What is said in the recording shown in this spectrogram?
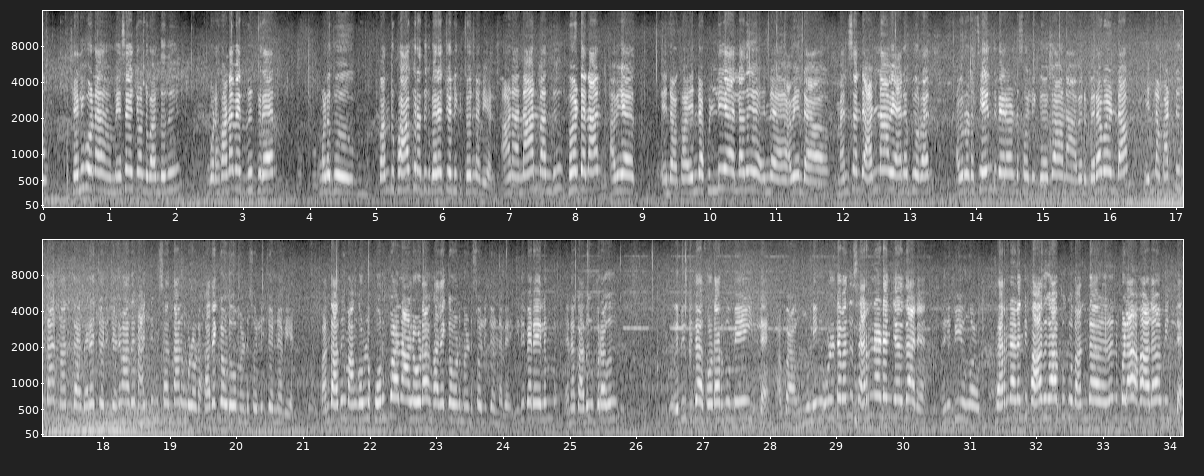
டெலிஃபோனை மெசேஜ் ஒன்று வந்தது. உங்களோட கணவர் இருக்கிறார். உங்களுக்கு வந்து பார்க்குறதுக்கு வேற சொல்லி சொன்னவியல். ஆனால் நான் வந்து கேட்ட நான் அவைய என் என் பிள்ளைய அல்லது என்ன அவைய மனுஷன் அண்ணாவை அனுப்புகிறேன் அவரோட சேர்ந்து வரேன்னு சொல்லி கேட்க ஆனால் அவர் பெற வேண்டாம். என்ன மட்டும்தான் வந்த வர சொல்லி சொன்னேன். அது அஞ்சு நிமிஷம் தான் உங்களோட கதைக்க விடுவோம்னு சொல்லி சொன்னவே. வந்து அதுவும் அங்கே உள்ள பொறுப்பான ஆளோட கதைக்க விடுமென்று சொல்லி சொன்னவே. இதுவரையிலும் எனக்கு அதுக்கு பிறகு ஒரு வித தொடர்புமே இல்லை. அப்போ நீங்கள் உங்கள்கிட்ட வந்து சரணடைஞ்சது தானே? திருப்பி உங்கள் சரணடைஞ்சு பாதுகாப்புக்கு வந்த காலம் இல்லை.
